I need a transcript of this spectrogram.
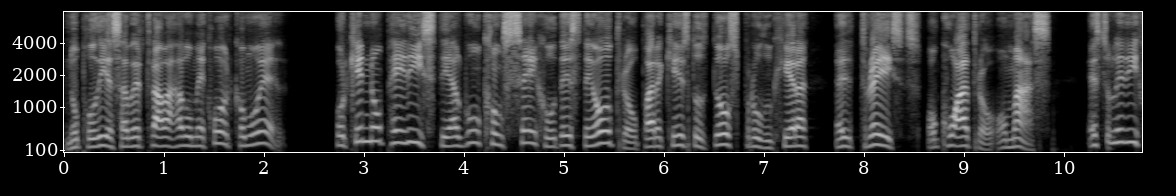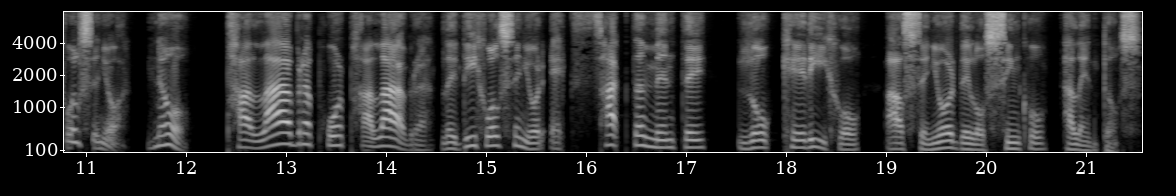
¿No podías haber trabajado mejor como él? ¿Por qué no pediste algún consejo de este otro para que estos dos produjeran eh, tres o cuatro o más? Esto le dijo el Señor. No, palabra por palabra le dijo el Señor exactamente lo que dijo al Señor de los cinco talentos.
